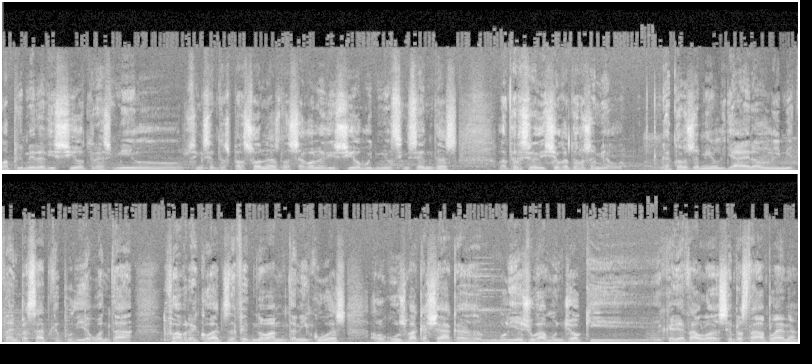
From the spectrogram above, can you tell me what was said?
la primera edició 3.500 persones, la segona edició 8.500, la tercera edició 14.000. 14.000 ja era el límit l'any passat que podia aguantar Fabra i Coats, de fet no vam tenir cues, algú es va queixar que volia jugar amb un joc i aquella taula sempre estava plena,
